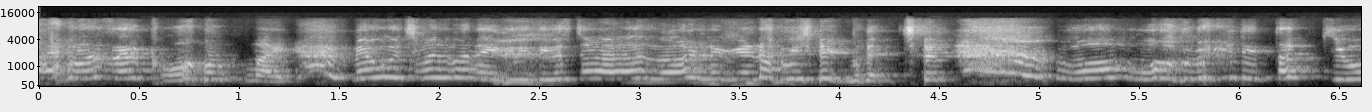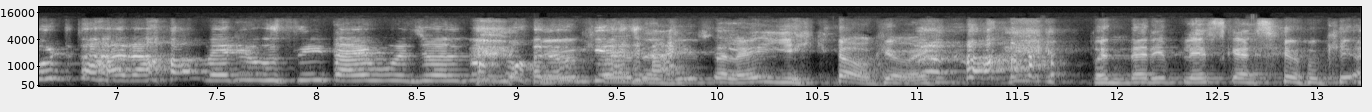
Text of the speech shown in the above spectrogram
I was like oh my मैं उज्जवल को देख रही थी उस time I was not looking at Abhishek Bachchan. वो मोमेंट इतना क्यूट था ना मैंने उसी टाइम उज्जवल को फॉलो किया अजीब सा लगे ये क्या हो गया भाई? बंदा रिप्लेस कैसे हो गया?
